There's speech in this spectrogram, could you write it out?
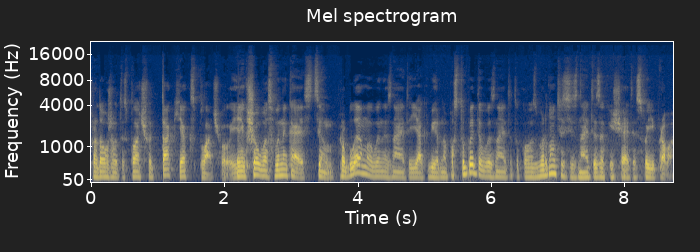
Продовжувати сплачувати так, як сплачували. І Якщо у вас виникає з цим проблеми, ви не знаєте, як вірно поступити, ви знаєте до кого звернутися і знаєте, захищаєте свої права.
